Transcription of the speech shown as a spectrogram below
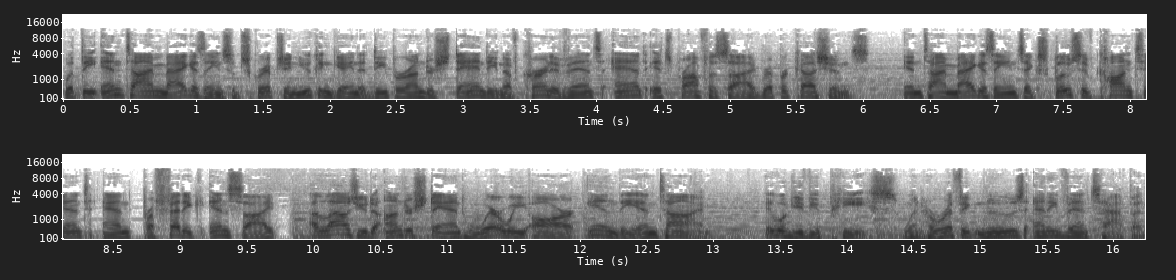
With the End Time Magazine subscription, you can gain a deeper understanding of current events and its prophesied repercussions. End Time Magazine's exclusive content and prophetic insight allows you to understand where we are in the end time. It will give you peace when horrific news and events happen.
